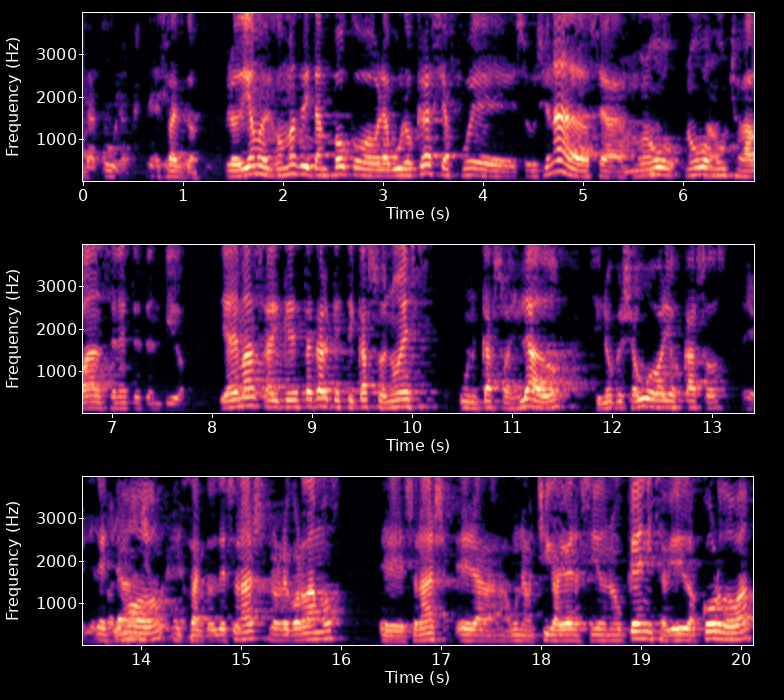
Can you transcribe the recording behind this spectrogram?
caricatura, una especie de Exacto. caricatura. Pero digamos que con Macri tampoco la burocracia fue solucionada, o sea, no hubo, no hubo No. muchos avances en este sentido. Y además hay que destacar que este caso no es un caso aislado, sino que ya hubo varios casos Sí, de de este modo. Exacto, el de Solange, lo recordamos, eh, Solange era una chica que había nacido en Neuquén y se había ido a Córdoba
